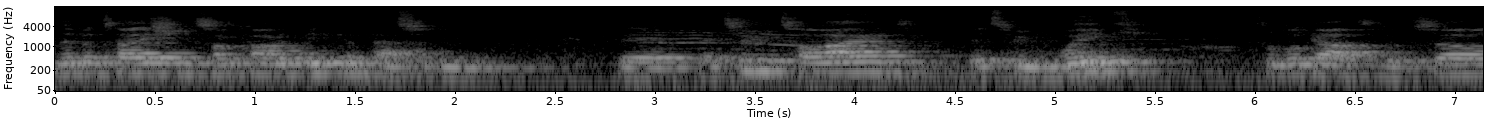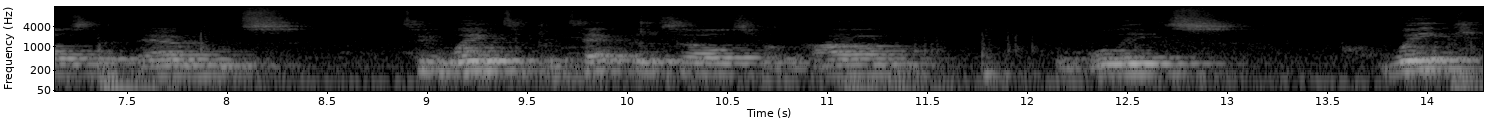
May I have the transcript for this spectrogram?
limitation, some kind of incapacity. They're, they're too tired, they're too weak to look after themselves, their families, too weak to protect themselves from harm, from bullies, weak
